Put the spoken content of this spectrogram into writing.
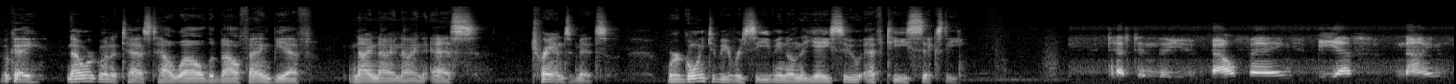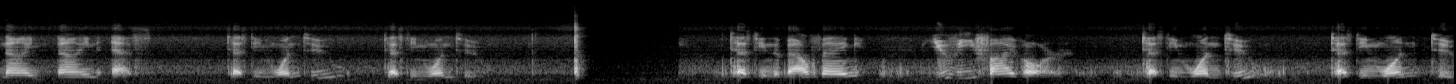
2. Okay, now we're going to test how well the Baofeng BF999S transmits we're going to be receiving on the Yaesu FT60. Testing the Baofeng BF999S. Testing 1 2. Testing 1 2. Testing the Baofeng UV5R. Testing 1 2. Testing 1 2.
